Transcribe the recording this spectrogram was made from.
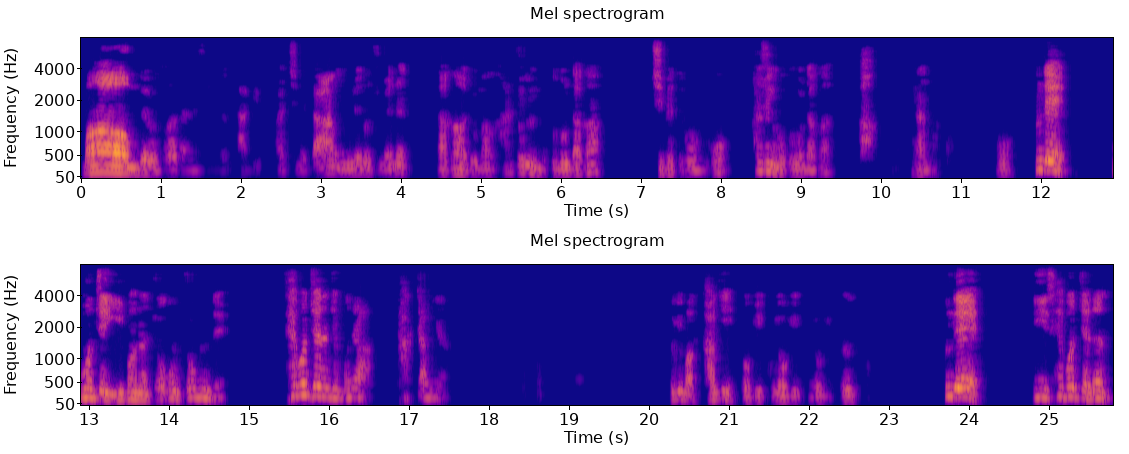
마음대로 돌아다닐 수 있는 닭이 아침에 딱 문 열어주면은 나가가지고 막 종일 먹고 놀다가 집에 들어오고 종일 먹고 놀다가 팍 계란 먹고 어. 근데 두 번째 2번은 조금 좁은데 세 번째는 이제 뭐냐? 닭장이야. 여기 막 닭이 여기 있고 여기 있고 여기 있고. 근데 이 세 번째는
